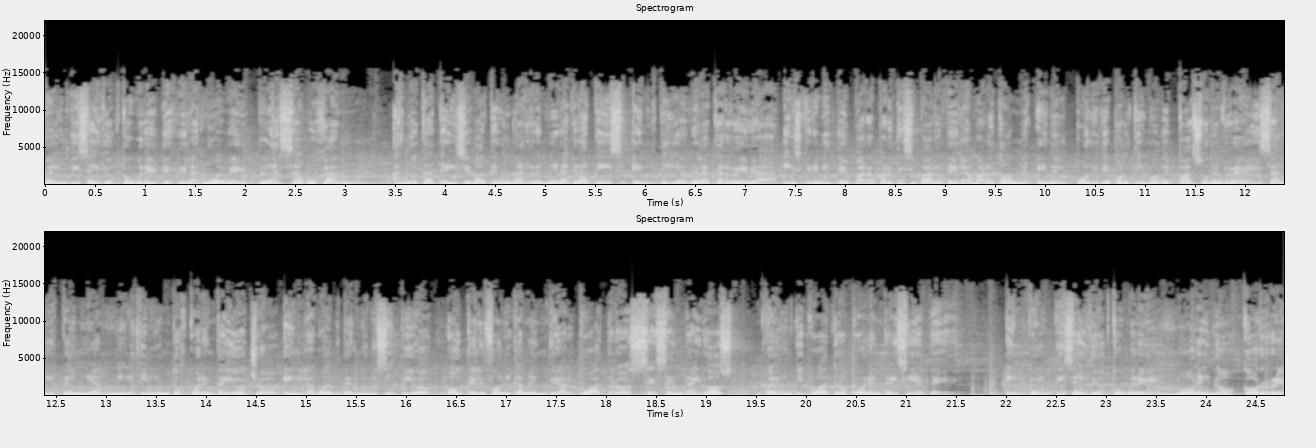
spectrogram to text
26 de octubre desde las 9, Plaza Buján. Anotate y llévate una remera gratis el día de la carrera. Inscribite para participar de la maratón en el Polideportivo de Paso del Rey, San Peña 1548, en la web del municipio o telefónicamente al 462-2447. El 26 de octubre, Moreno corre.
